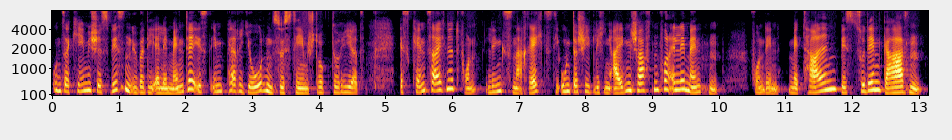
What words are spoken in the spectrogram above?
Unser chemisches Wissen über die Elemente ist im Periodensystem strukturiert. Es kennzeichnet von links nach rechts die unterschiedlichen Eigenschaften von Elementen, von den Metallen bis zu den Gasen.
